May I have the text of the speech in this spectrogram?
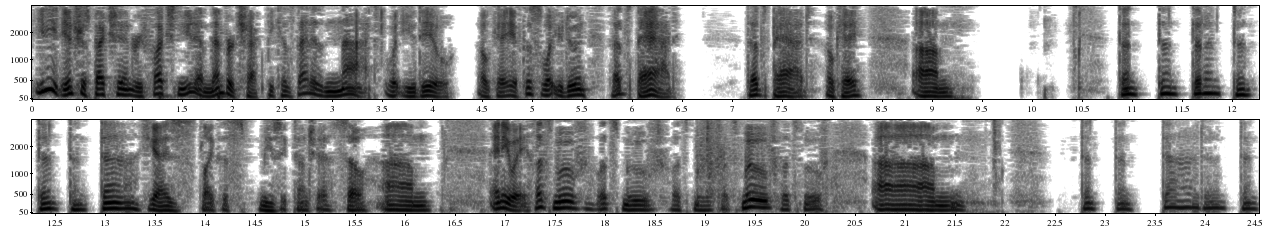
You need introspection, reflection. You need a member check because that is not what you do. Okay. If this is what you're doing, that's bad. That's bad. Okay. Um, dun, dun, dun, dun, dun, dun, dun. You guys like this music, don't you? So, um, anyway, let's move. Let's move. Let's move. Let's move. Let's move. Um, dun, dun, Dun, dun,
